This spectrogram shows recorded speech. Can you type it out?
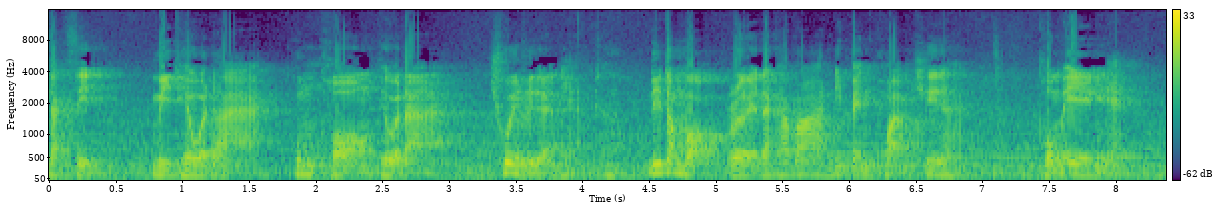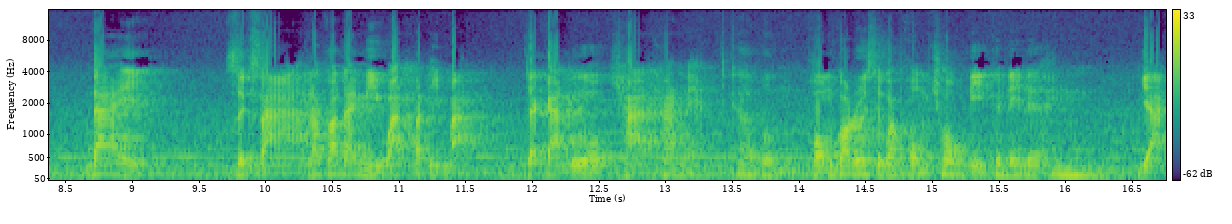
ศักดิ์สิทธิ์ มีเทวดา คุ้มครองเทวดาช่วยเหลือเนี่ยครับนี่ต้องบอกเลยนะครับว่านี่เป็นความเชื่อ ผมเองเนี่ยได้ศึกษาแล้วก็ได้มีวัดปฏิบัติ จากการบูชาท่านเนี่ยครับผมผมก็รู้สึกว่าผมโชคดีขึ้นเรื่อยอืมๆอยาก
